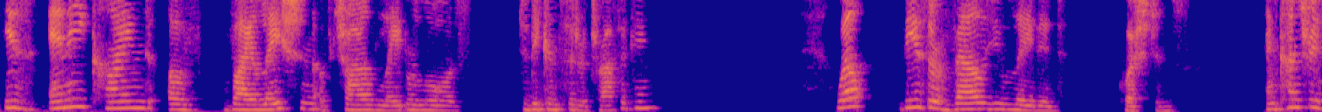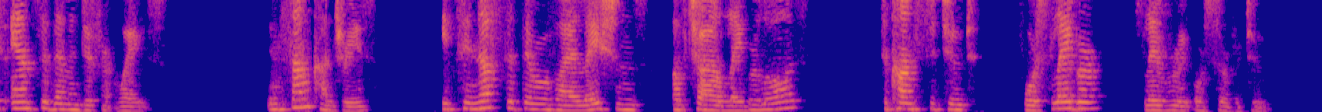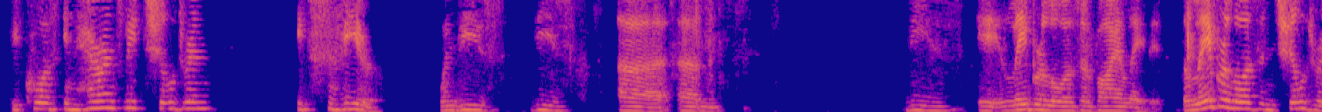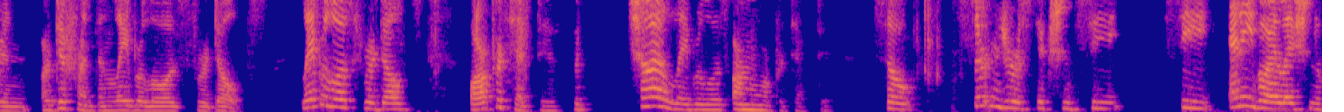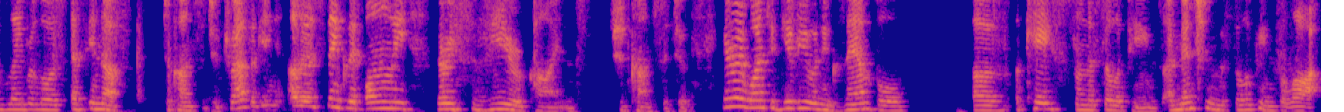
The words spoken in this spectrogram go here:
Is any kind of violation of child labor laws to be considered trafficking? Well, these are value laden questions, and countries answer them in different ways. In some countries, it's enough that there were violations of child labor laws to constitute forced labor, slavery, or servitude. Because inherently, children, it's severe when these these uh, um, these uh, labor laws are violated. The labor laws in children are different than labor laws for adults. Labor laws for adults are protective, but child labor laws are more protective. So certain jurisdictions see see any violation of labor laws as enough to constitute trafficking. Others think that only very severe kinds should constitute. Here I want to give you an example of a case from the Philippines. I mentioned the Philippines a lot,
